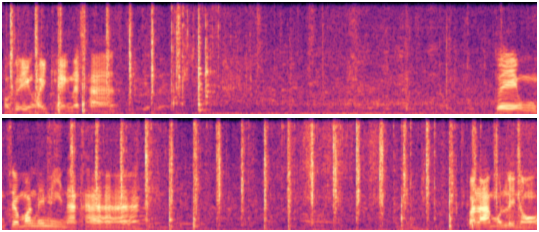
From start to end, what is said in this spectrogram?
ของตัวเองหอยแครงนะคะ ตัวเองแซลมอนไม่มีนะคะปลาร้าหมดเลยเนาะ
